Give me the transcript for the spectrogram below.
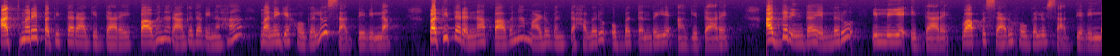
ಆತ್ಮರೇ ಪತಿತರಾಗಿದ್ದಾರೆ. ಪಾವನರಾಗದ ವಿನಃ ಮನೆಗೆ ಹೋಗಲು ಸಾಧ್ಯವಿಲ್ಲ. ಪತಿತರನ್ನ ಪಾವನ ಮಾಡುವಂತಹವರು ಒಬ್ಬ ತಂದೆಯೇ ಆಗಿದ್ದಾರೆ. ಆದ್ದರಿಂದ ಎಲ್ಲರೂ ಇಲ್ಲಿಯೇ ಇದ್ದಾರೆ. ವಾಪಸ್ಸಾರು ಹೋಗಲು ಸಾಧ್ಯವಿಲ್ಲ.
